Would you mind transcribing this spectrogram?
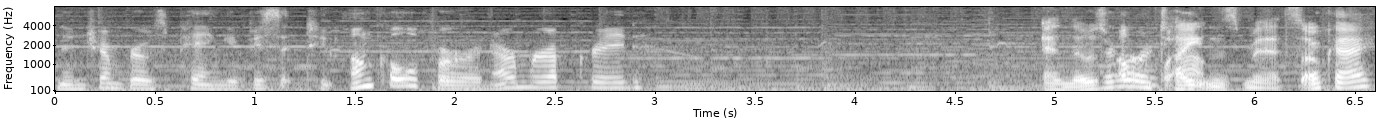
Ninjambro's paying a visit to Uncle for an armor upgrade. And those are Oh, our wow. Titan's Mitts. Okay.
